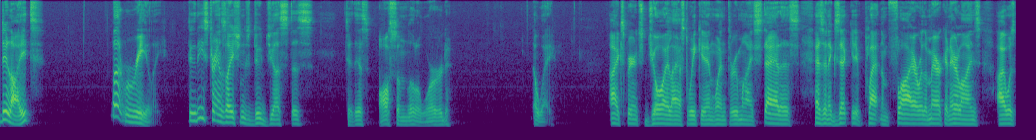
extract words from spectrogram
delight. But really, do these translations do justice to this awesome little word? No way. I experienced joy last weekend when, through my status as an executive platinum flyer with American Airlines, I was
